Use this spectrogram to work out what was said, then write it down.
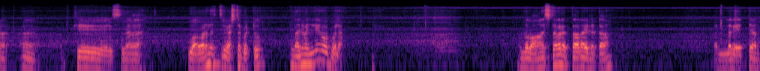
ആ ആ ഓക്കെ ഓ അവിടെ നിന്ന് ഇച്ചിരി കഷ്ടപ്പെട്ടു. എന്നാലും വലിയ കുഴപ്പമില്ല. നമ്മുടെ വാച്ച് ടവർ എത്താറായിരുന്നു നല്ല കയറ്റാണ്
